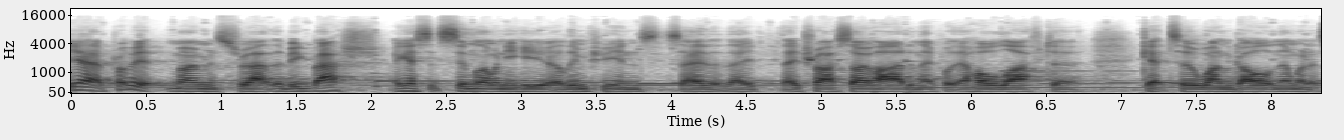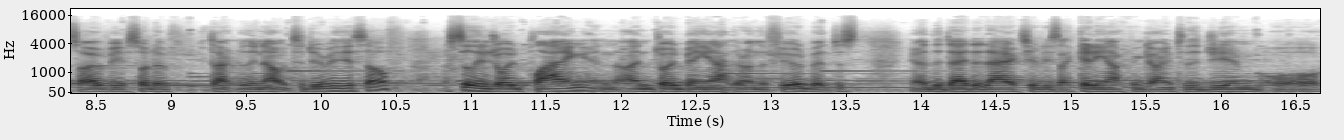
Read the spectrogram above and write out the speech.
yeah, probably at moments throughout the Big Bash. I guess it's similar when you hear Olympians say that they, they try so hard and they put their whole life to get to one goal and then when it's over you sort of don't really know what to do with yourself. I still enjoyed playing and I enjoyed being out there on the field but just you know the day-to-day -day activities like getting up and going to the gym or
